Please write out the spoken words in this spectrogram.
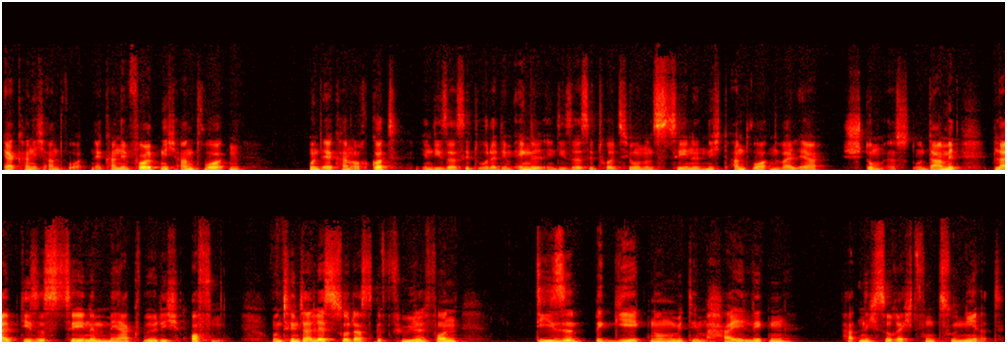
er kann nicht antworten. Er kann dem Volk nicht antworten und er kann auch Gott in dieser Situation oder dem Engel in dieser Situation und Szene nicht antworten, weil er stumm ist. Und damit bleibt diese Szene merkwürdig offen und hinterlässt so das Gefühl von, diese Begegnung mit dem Heiligen hat nicht so recht funktioniert.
